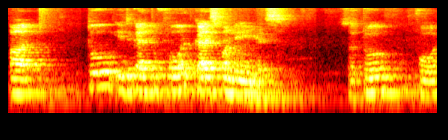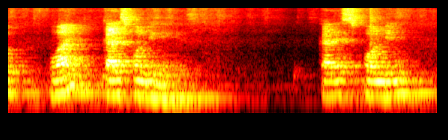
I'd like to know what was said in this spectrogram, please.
Or 2 is equal to 4 corresponding angles. So 2 4 1 corresponding angles corresponding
